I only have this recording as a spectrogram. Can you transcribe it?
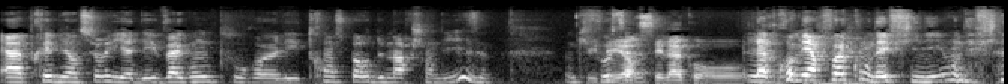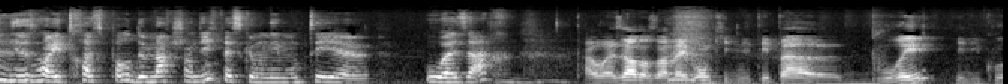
Après, bien sûr, il y a des wagons pour euh, les transports de marchandises. Donc il Et faut d'ailleurs, ça- c'est là qu'on. La première fois qu'on a fini, on a fini dans les transports de marchandises parce qu'on est monté euh, au hasard. Au hasard, dans un wagon qui n'était pas euh, bourré. Et du coup,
